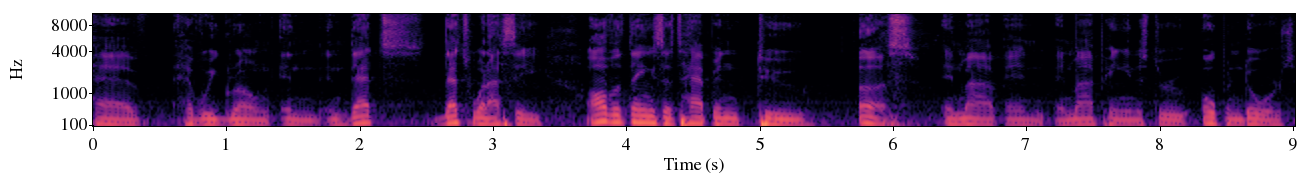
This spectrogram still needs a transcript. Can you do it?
have have we grown, and and that's that's what I see. All the things that's happened to us in my in, in my opinion, is through open doors.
